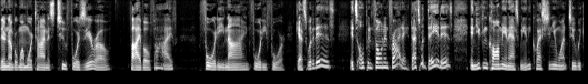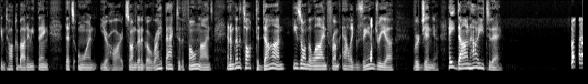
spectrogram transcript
Their number one more time is 240 505 4944. Guess what it is? It's open phone and Friday. That's what day it is. And you can call me and ask me any question you want to. We can talk about anything that's on your heart. So I'm going to go right back to the phone lines and I'm going to talk to Don. He's on the line from Alexandria, Virginia. Hey, Don, how are you today? Hi,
